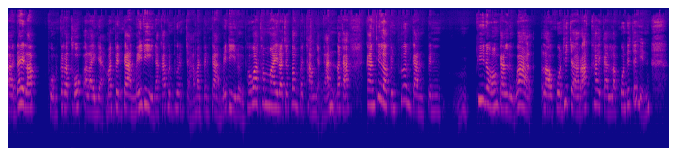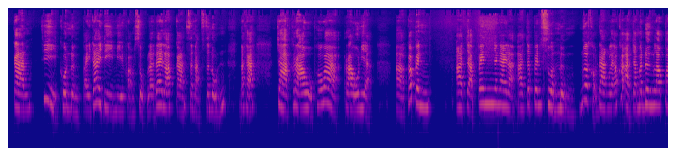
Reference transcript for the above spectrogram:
อได้รับผลกระทบอะไรเนี่ยมันเป็นการไม่ดีนะคะเพื่อนๆจ๋ามันเป็นการไม่ดีเลย เพราะว่าทำไมเราจะต้องไปทำอย่างนั้นนะคะ การที่เราเป็นเพื่อนกันเป็น พี่น้องกันหรือว่าเราควรที่จะรักใคร่กัน เราควรที่จะเห็นการที่คนหนึ่งไปได้ดีมีความสุขและได้รับการสนับสนุนนะคะ จากเราเพราะว่าเราเนี่ยอ่าก็เป็นอาจจะเป็นยังไงล่ะ อาจจะเป็นส่วนหนึ่งเมื่อเขาดังแล้วเขาอาจจะมาดึงเราไป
